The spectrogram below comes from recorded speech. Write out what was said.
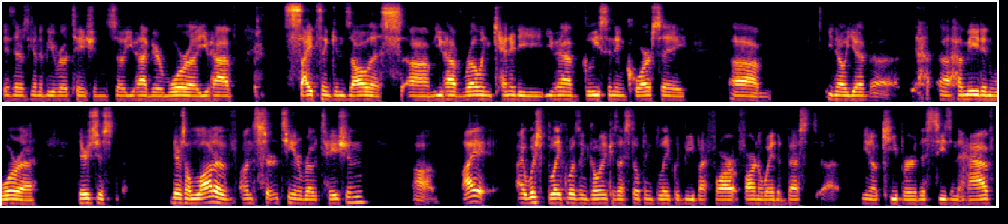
is there's going to be rotation. So you have your Wara, you have Seitz and Gonzalez, um, you have Rowan Kennedy, you have Gleeson and Kwarasey, um, you know you have uh, uh, Hamid and Wara there's just there's a lot of uncertainty in rotation. Um, I I wish Blake wasn't going because I still think Blake would be by far far and away the best uh, you know keeper this season to have.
